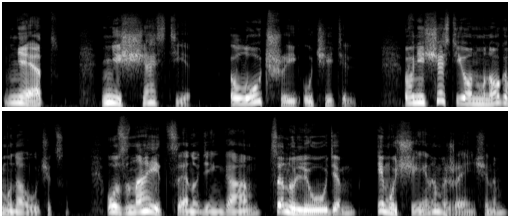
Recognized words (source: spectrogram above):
нет. Несчастье — лучший учитель. В несчастье он многому научится. Узнает цену деньгам, цену людям, и мужчинам, и женщинам.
